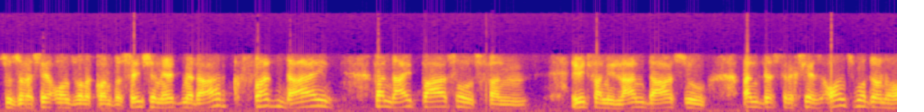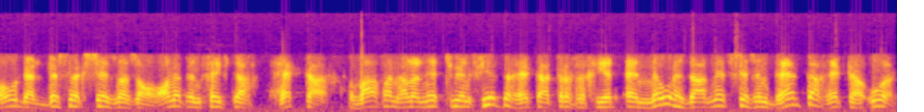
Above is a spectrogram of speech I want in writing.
soos hulle sê ons wil 'n conversation hê met haar. Van daai van daai parcels van jy weet van die land daarso in distrik 6. Ons moet onthou dat distrik 6 was 150 hektaar waarvan hulle net 42 hektaar teruggegee het en nou is daar net 36 hektaar oor.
